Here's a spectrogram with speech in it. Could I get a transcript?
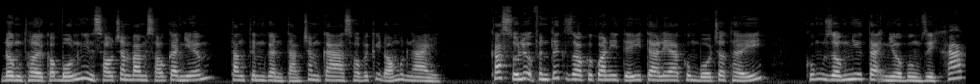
đồng thời có 4.636 ca nhiễm, tăng thêm gần 800 ca so với cách đó một ngày. Các số liệu phân tích do cơ quan y tế Italia công bố cho thấy, cũng giống như tại nhiều vùng dịch khác,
